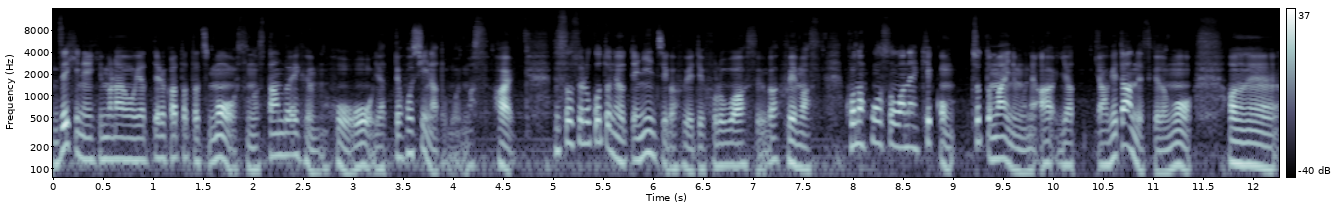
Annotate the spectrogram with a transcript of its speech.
是非ねヒマラヤをやってる方たちもそのスタンド FM の方をやってほしいなと思います。はい。でそうすることによって認知が増えてフォロワー数が増えます。この放送はね結構ちょっと前にもねあやあげたんですけどもあのね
